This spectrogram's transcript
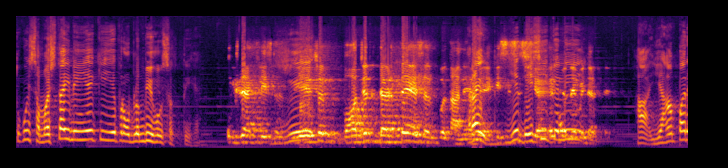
तो कोई समझता ही नहीं है कि ये प्रॉब्लम भी हो सकती है। एग्जैक्टली exactly, ये, ये सर बहुत जन डरते हैं सर बताने right, में किसी ये बेसिकली हाँ। यहाँ पर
